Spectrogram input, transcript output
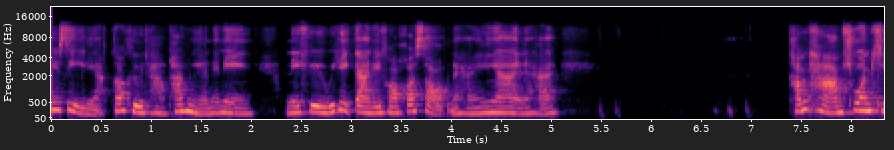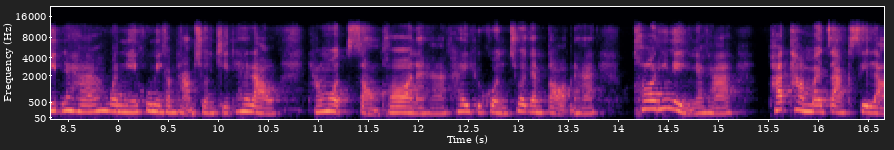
ที่สี่เนี่ยก็คือทางภาคเหนือนั่นเอง อันนี้คือวิธีการวิเคราะห์ข้อสอบนะคะง่ายๆนะคะคำถามชวนคิดนะคะ วันนี้ครูมีคำถามชวนคิดให้เราทั้งหมด 2 ข้อนะคะ ให้ทุกคนช่วยกันตอบนะคะ ข้อที่1นนะคะพัดทำมาจากศิลา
